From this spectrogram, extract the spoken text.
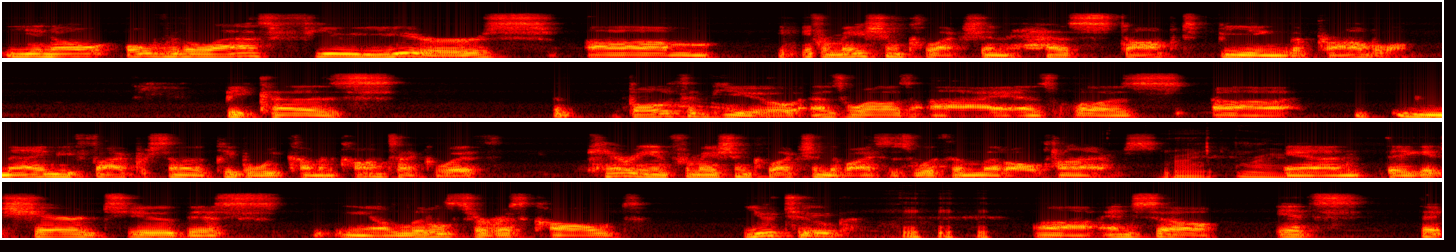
You know, over the last few years, um, information collection has stopped being the problem because both of you, as well as I, as well as uh, 95% of the people we come in contact with, carry information collection devices with them at all times. Right. Right. And they get shared to this, you know, little service called YouTube. uh, and so it's the,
